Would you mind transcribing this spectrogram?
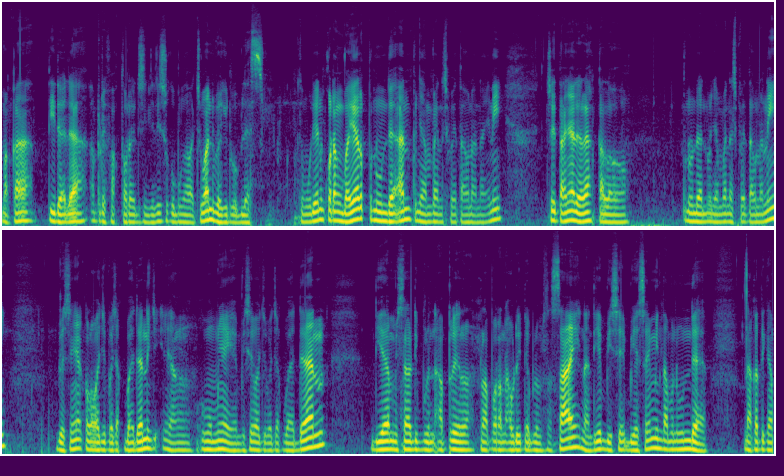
maka tidak ada amplifaktornya di sini. Jadi suku bunga acuan dibagi 12. Kemudian kurang bayar penundaan penyampaian SPT tahunan. Nah, ini ceritanya adalah kalau penundaan penyampaian SPT tahunan ini biasanya kalau wajib pajak badan yang umumnya ya, bisa wajib pajak badan dia misal di bulan April laporan auditnya belum selesai, nah dia bisa biasanya minta menunda. Nah, ketika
